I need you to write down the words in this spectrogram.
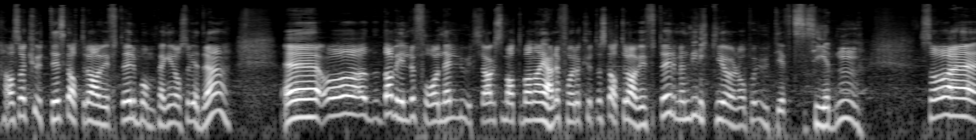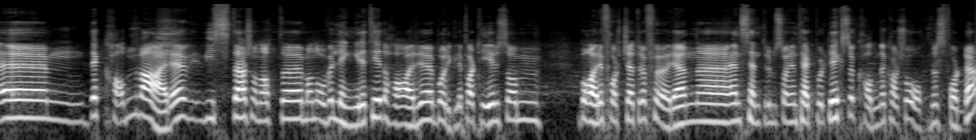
altså kutt i skatter og avgifter, bompenger osv. Eh, og da vil du få en del utslag som at man er gjerne for å kutte skatter og avgifter, men vil ikke gjøre noe på utgiftssiden. Så eh, det kan være, hvis det er sånn at eh, man over lengre tid har eh, borgerlige partier som bare fortsetter å føre en, eh, en sentrumsorientert politikk, så kan det kanskje åpnes for det.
